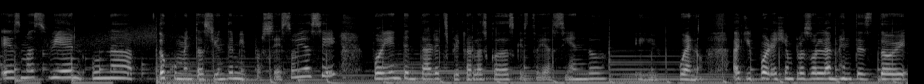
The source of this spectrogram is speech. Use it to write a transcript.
es más bien una documentación de mi proceso y así. Voy a intentar explicar las cosas que estoy haciendo y bueno, aquí por ejemplo solamente estoy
